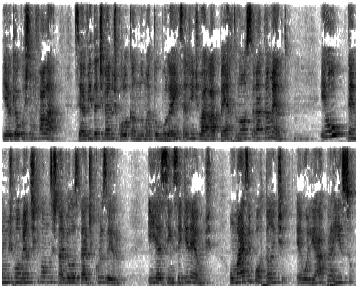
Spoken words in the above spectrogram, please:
E é o que eu costumo falar. Se a vida estiver nos colocando numa turbulência, a gente vai lá perto do nosso tratamento. Uhum. E ou temos momentos que vamos estar em velocidade de cruzeiro. E assim seguiremos. O mais importante é olhar para isso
